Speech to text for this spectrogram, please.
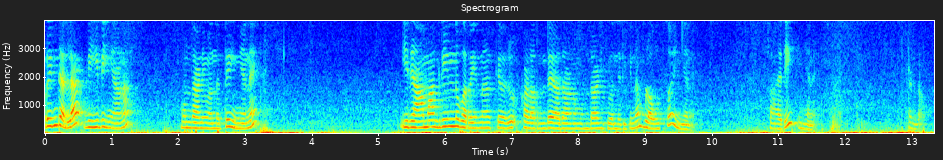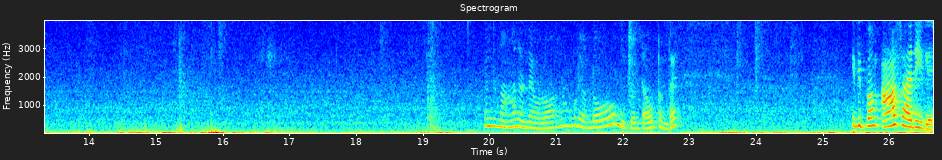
പ്രിന്റ് അല്ല വീവിങ് ആണ്. മുന്താണി വന്നിട്ട് ഇങ്ങനെ ഈ രാമ ഗ്രീൻ എന്ന് പറയുന്നതൊക്കെ ഒരു കളറിന്റെ അതാണ് മുന്താണിക്ക് വന്നിരിക്കുന്ന ബ്ലൗസ് ഇങ്ങനെ. സാരി ഇങ്ങനെ. കണ്ടോ? എന്റെ നാലെണ്ണേ ഉള്ളൂ? ഒരെണ്ണം ഉണ്ടോ എനിക്കൊരു ഡൗട്ടുണ്ട് ഇതിപ്പം ആ സാരിയില്ലേ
